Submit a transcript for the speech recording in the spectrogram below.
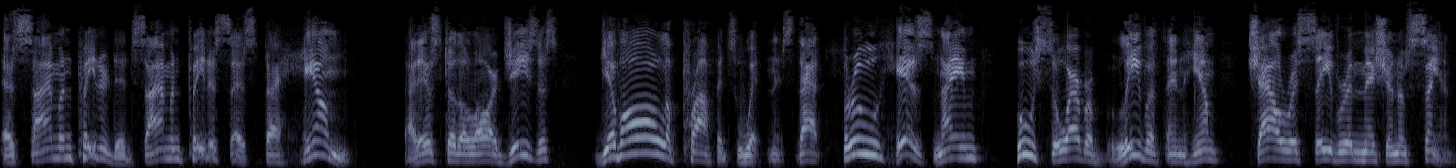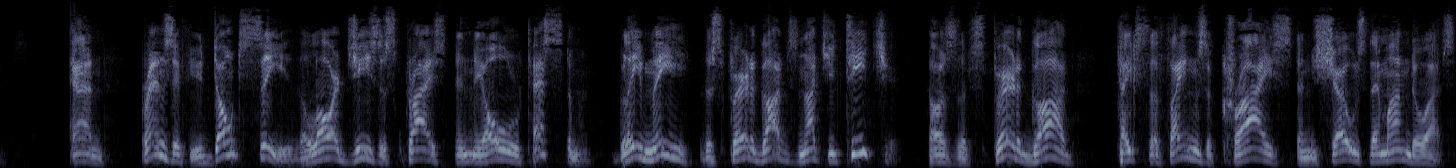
as Simon Peter did. Simon Peter says, To him, that is to the Lord Jesus, give all the prophets witness that through his name whosoever believeth in him shall receive remission of sins. And friends, if you don't see the Lord Jesus Christ in the Old Testament, believe me, the Spirit of God's not your teacher, because the Spirit of God takes the things of Christ and shows them unto us.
